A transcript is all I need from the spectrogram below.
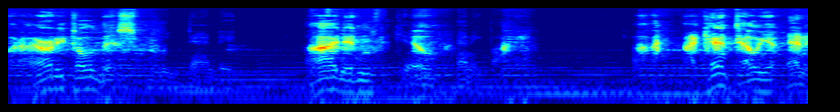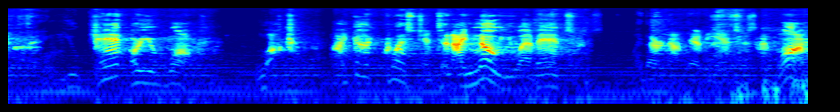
what I already told this dandy. I didn't kill anybody. I, I can't tell you anything. You can't or you won't. Look, I got questions and I know you have answers. Whether or not they're the answers I want,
